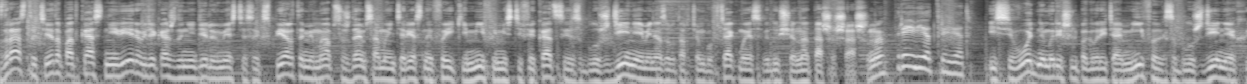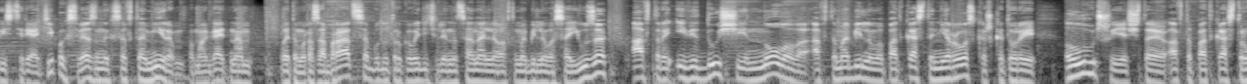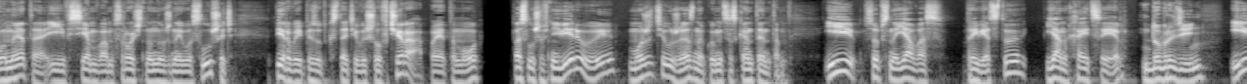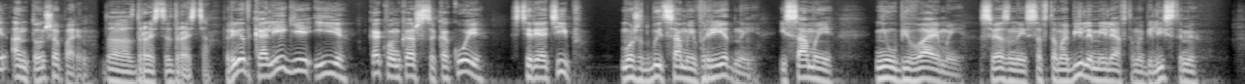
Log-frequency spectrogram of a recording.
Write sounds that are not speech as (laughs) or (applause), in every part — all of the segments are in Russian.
Здравствуйте, это подкаст «Не верю», где каждую неделю вместе с экспертами мы обсуждаем самые интересные фейки, мифы, мистификации, заблуждения. Меня зовут Артем Буфтяк, моя соведущая Наташа Шашина. Привет, привет. И сегодня мы решили поговорить о мифах, заблуждениях и стереотипах, связанных с автомиром. Помогать нам в этом разобраться будут руководители Национального автомобильного союза, авторы и ведущие нового автомобильного подкаста «Не роскошь», который лучший, я считаю, автоподкаст Рунета, и всем вам срочно нужно его слушать. Первый эпизод, кстати, вышел вчера, поэтому Послушав «Не верю», вы можете уже ознакомиться с контентом. И, собственно, я вас приветствую. Ян Хайцейр. Добрый день. И Антон Шапарин. Да, здрасте, здрасте. Привет, коллеги. И как вам кажется, какой стереотип может быть самый вредный и самый неубиваемый, связанный с автомобилями или автомобилистами?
